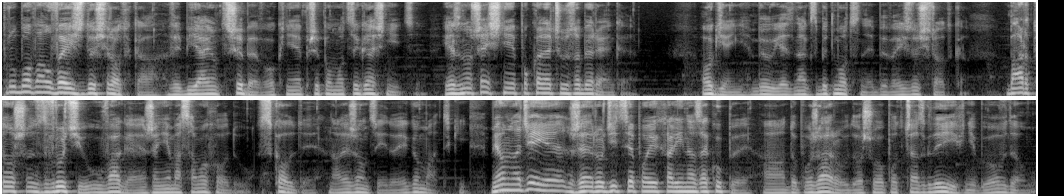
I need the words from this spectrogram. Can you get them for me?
Próbował wejść do środka, wybijając szybę w oknie przy pomocy gaśnicy. Jednocześnie pokaleczył sobie rękę. Ogień był jednak zbyt mocny, by wejść do środka. Bartosz zwrócił uwagę, że nie ma samochodu, skoldy należącej do jego matki. Miał nadzieję, że rodzice pojechali na zakupy, a do pożaru doszło podczas gdy ich nie było w domu.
